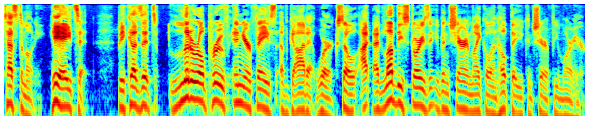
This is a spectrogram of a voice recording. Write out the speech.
testimony. He hates it because it's literal proof in your face of God at work. So I, I love these stories that you've been sharing, Michael, and hope that you can share a few more here.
